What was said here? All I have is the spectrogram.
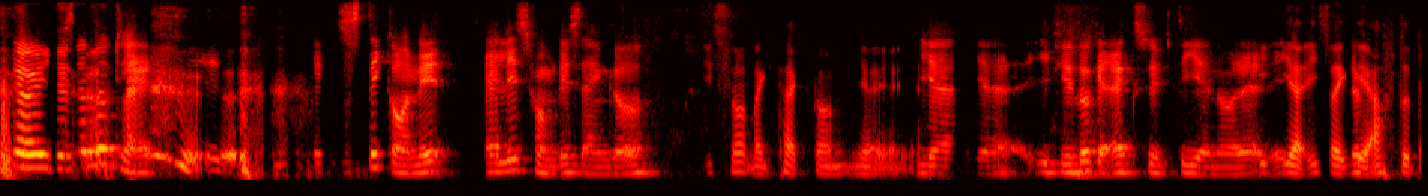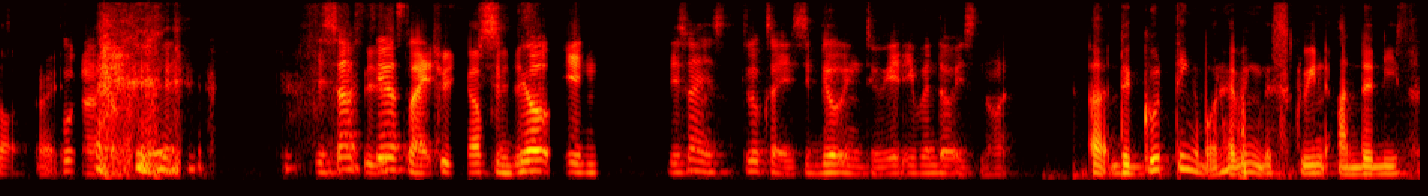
no, it doesn't look like it, it stick on it. At least from this angle. It's not like tacked on. Yeah, yeah, yeah. Yeah, yeah. If you look at X50 and all that. It, yeah, it's like the afterthought, right? this one feels like it's built in. This one is, looks like it's built into it, even though it's not. Uh, the good thing about having the screen underneath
